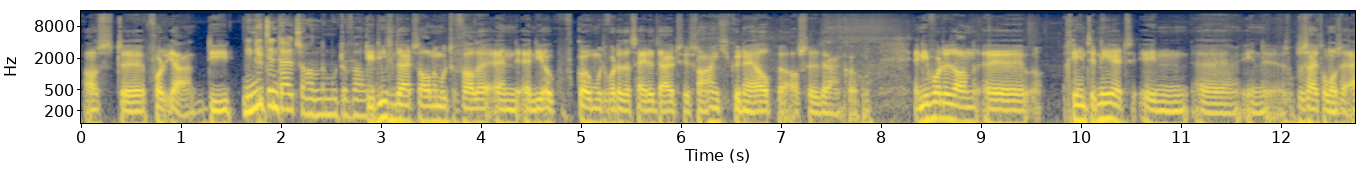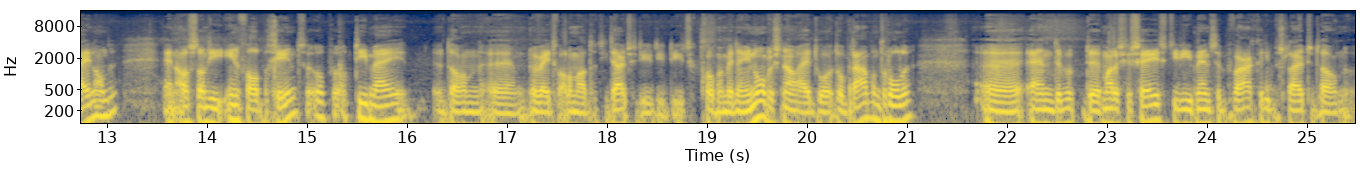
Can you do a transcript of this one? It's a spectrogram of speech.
als de, voor, ja, die, die niet in Duitse handen moeten vallen. Die niet in Duitse handen moeten vallen. En, en die ook voorkomen moeten worden dat zij de Duitsers een handje kunnen helpen als ze eraan komen. En die worden dan uh, geïnterneerd in, uh, in, op de Zuid-Hollandse eilanden. En als dan die inval begint op, op 10 mei... Dan, uh, dan weten we allemaal dat die Duitsers die, die, die komen met een enorme snelheid door, door Brabant rollen. Uh, en de, de marechaussees die die mensen bewaken... die besluiten dan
